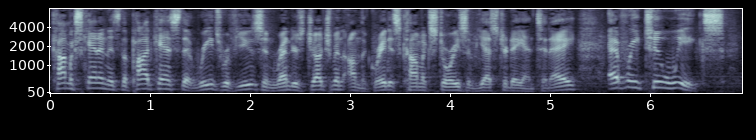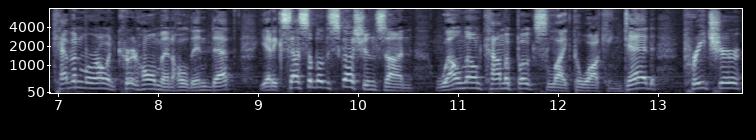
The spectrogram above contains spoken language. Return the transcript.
Comics Canon is the podcast that reads reviews and renders judgment on the greatest comic stories of yesterday and today. Every two weeks, Kevin Moreau and Kurt Holman hold in depth yet accessible discussions on well known comic books like The Walking Dead, Preacher,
